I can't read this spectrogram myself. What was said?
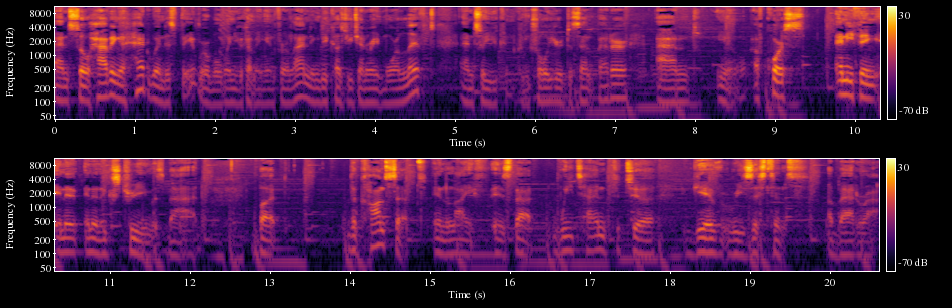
And so having a headwind is favorable when you're coming in for a landing because you generate more lift and so you can control your descent better. And, you know, of course, anything in, a, in an extreme is bad. But the concept in life is that we tend to give resistance a bad rap.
